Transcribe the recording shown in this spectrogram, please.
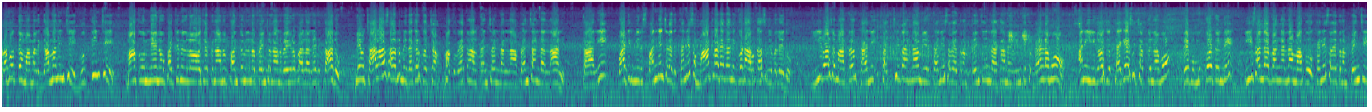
ప్రభుత్వం మమ్మల్ని గమనించి గుర్తించి మాకు నేను పద్దెనిమిదిలో చెప్పినాను పంతొమ్మిదిలో పెంచినాను వెయ్యి రూపాయలు అనేది కాదు. మేము చాలా సార్లు మీ దగ్గరకు వచ్చాం మాకు వేతనాలు పెంచండి అన్నా పెంచండి అన్నా అని. కానీ వాటికి మీరు స్పందించలేదు కనీసం మాట్లాడేదానికి కూడా అవకాశం ఇవ్వలేదు. ఈ రోజు మాత్రం కని ఖచ్చితంగా మీరు కనీస వేతనం పెంచిన దాకా మేము ఇంటికి వెళ్ళము. అని ఈ రోజు తెగేసి చెప్తున్నాము. రేపు ముక్కోటి ఉంది ఈ సందర్భంగా మాకు కనీస వేతనం పెంచి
